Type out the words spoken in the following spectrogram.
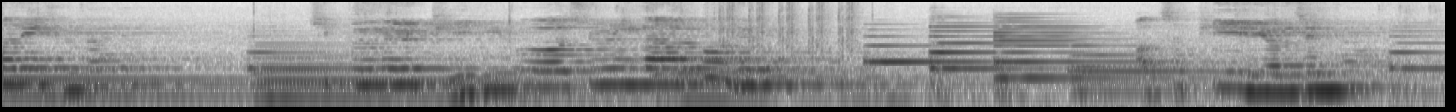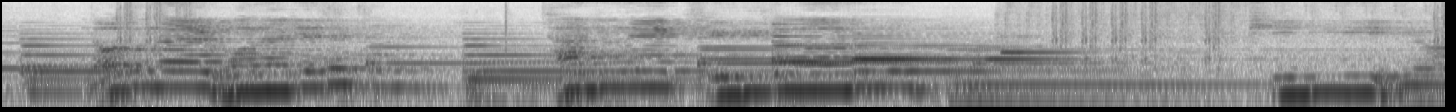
수많은 휴가에 기쁨을 비워줄 나보는 어차피 언젠가 너도 날 원하게 될거 당연히 그런 피어나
